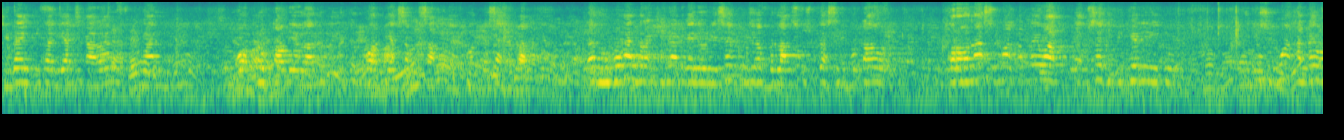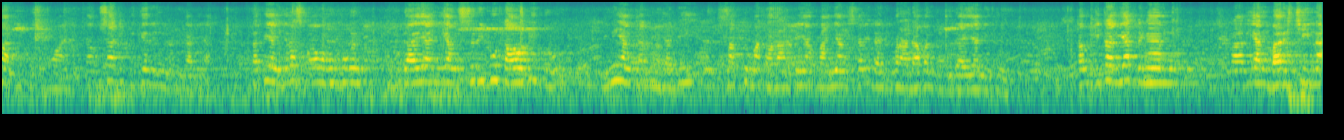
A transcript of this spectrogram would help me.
Cina yang kita lihat sekarang dengan 20 tahun yang lalu itu luar biasa besarnya, luar biasa hebatnya. Dan hubungan antara Cina dengan Indonesia itu sudah berlangsung sudah seribu tahun. Corona semua akan lewat, nggak usah dipikirin itu. Itu semua akan lewat, semua. Nggak usah dipikirin itu kan ya. Tapi yang jelas bahwa hubungan kebudayaan yang seribu tahun itu, ini yang akan menjadi satu mata rantai yang panjang sekali dari peradaban kebudayaan itu. Kalau kita lihat dengan tarian baris Cina,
